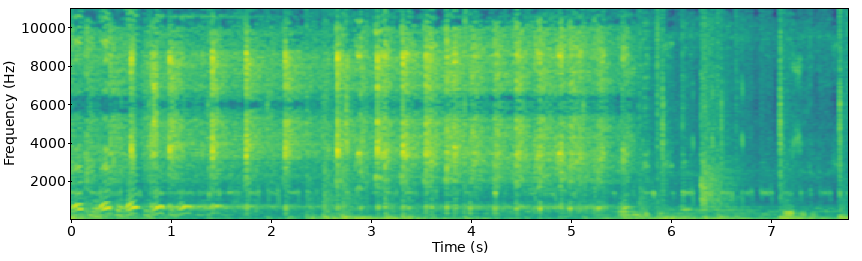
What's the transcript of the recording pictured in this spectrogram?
Rápido, rápido, rápido, rápido, rápido. Duas equipas.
